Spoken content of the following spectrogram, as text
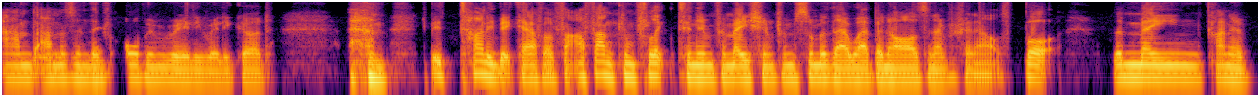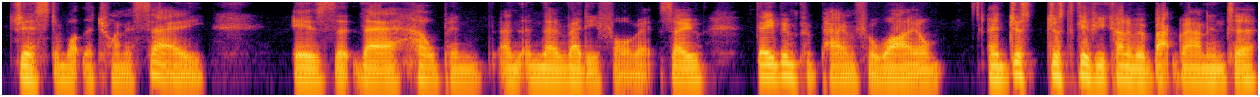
and Mm. Amazon, they've all been really, really good. Um, be a tiny bit careful. I found conflicting information from some of their webinars and everything else, but the main kind of gist of what they're trying to say is that they're helping and, and they're ready for it. So they've been preparing for a while. And just just to give you kind of a background into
